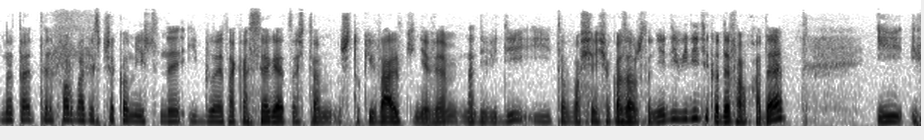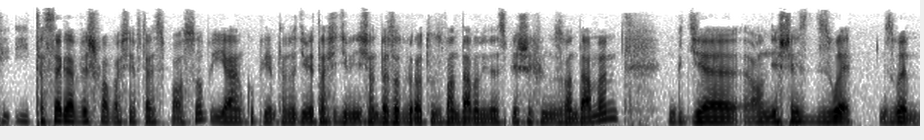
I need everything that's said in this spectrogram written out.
no to, ten format jest przekomiczny i była taka seria, coś tam, sztuki walki, nie wiem, na DVD i to właśnie się okazało, że to nie DVD, tylko DVHD i, i, I ta seria wyszła właśnie w ten sposób i ja ją kupiłem tam za 19,90 bez odwrotu z Van jeden z pierwszych filmów z Van gdzie on jeszcze jest zły, złym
